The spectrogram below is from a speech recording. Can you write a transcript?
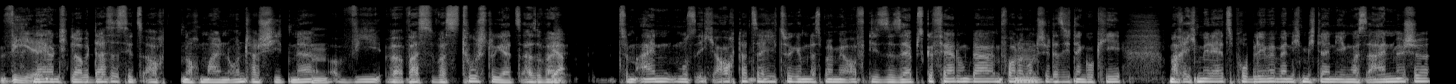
wählen. Naja, und ich glaube, das ist jetzt auch nochmal ein Unterschied, ne? Hm. Wie, was, was tust du jetzt? Also, weil ja zum einen muss ich auch tatsächlich zugeben, dass bei mir oft diese Selbstgefährdung da im Vordergrund mhm. steht, dass ich denke, okay, mache ich mir da jetzt Probleme, wenn ich mich da in irgendwas einmische?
